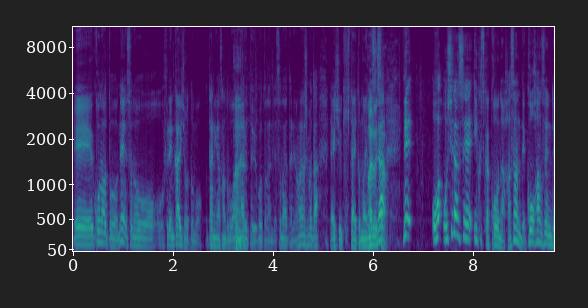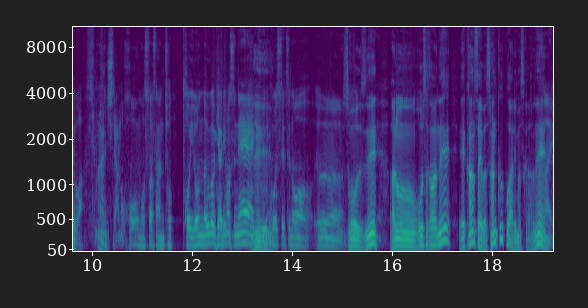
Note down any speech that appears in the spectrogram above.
えーこの後ねそのフレン会長とも谷川さんともお会いになるということなんで、そのあたりの話また来週聞きたいと思いますが。でおお知らせいくつかコーナー挟んで後半戦では、はい。こちらの方も須田さんちょっといろんな動きありますね。ね空港施設のうん。そうですね、あの大阪はね、えー関西は3空港ありますからね、はい。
